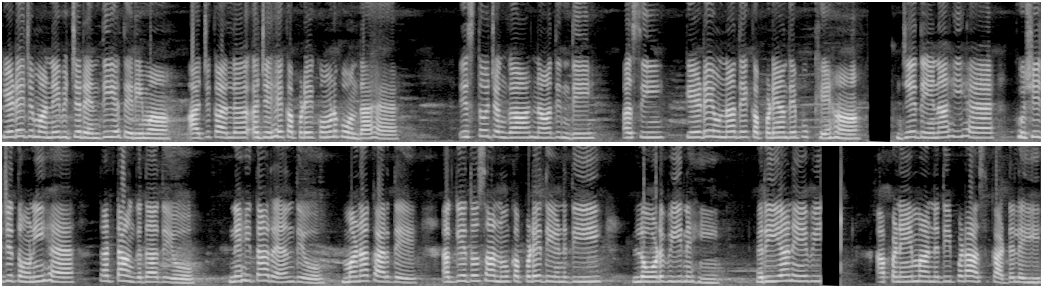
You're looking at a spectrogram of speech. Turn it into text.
ਕਿਹੜੇ ਜ਼ਮਾਨੇ ਵਿੱਚ ਰਹਿੰਦੀ ਹੈ ਤੇਰੀ ਮਾਂ? ਅੱਜ ਕੱਲ ਅਜਿਹੇ ਕੱਪੜੇ ਕੌਣ ਪਾਉਂਦਾ ਹੈ? ਇਸ ਤੋਂ ਚੰਗਾ ਨਾ ਦਿੰਦੀ। ਅਸੀਂ ਕਿਹੜੇ ਉਹਨਾਂ ਦੇ ਕੱਪੜਿਆਂ ਦੇ ਭੁੱਖੇ ਹਾਂ? ਜੇ ਦੇਣਾ ਹੀ ਹੈ, ਖੁਸ਼ੀ ਜਤਾਉਣੀ ਹੈ, ਤਾਂ ਢੰਗ ਦਾ ਦਿਓ। ਨਹੀਂ ਤਾਂ ਰਹਿਣ ਦਿਓ। ਮਨਾ ਕਰ ਦੇ। ਅੱਗੇ ਤੋਂ ਸਾਨੂੰ ਕੱਪੜੇ ਦੇਣ ਦੀ ਲੋੜ ਵੀ ਨਹੀਂ। ਰੀਆ ਨੇ ਵੀ ਆਪਣੇ ਮਨ ਦੀ ਭੜਾਸ ਕੱਢ ਲਈ।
